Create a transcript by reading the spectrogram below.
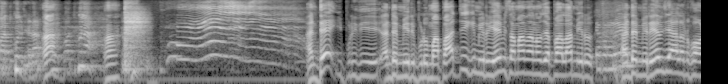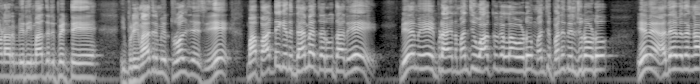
బతుకులు. బతుకులా. అంటే ఇప్పుడు ఇది అంటే మీరు ఇప్పుడు మా పార్టీకి మీరు ఏమి సమాధానం చెప్పాలా? మీరు అంటే మీరు ఏం చేయాలనుకున్నారు? మీరు ఈ మాదిరి పెట్టి ఇప్పుడు ఈ మాదిరి మీరు ట్రోల్ చేసి మా పార్టీకి ఇది డ్యామేజ్ జరుగుతుంది. ఏమి? ఇప్పుడు ఆయన మంచి వాక్కు గల్లవాడు మంచి పని తెలిసినోడు ఏమే? అదేవిధంగా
